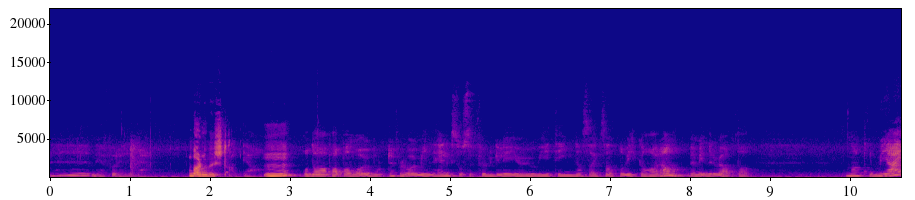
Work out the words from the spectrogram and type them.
eh, Med foreldre. Barnebursdag. Ja. Mm. Og da pappaen var jo borte, for det var jo min helg, så selvfølgelig gjør jo vi ting altså, når vi ikke har han. Med mindre vi har avtalt. Nå kommer jeg.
